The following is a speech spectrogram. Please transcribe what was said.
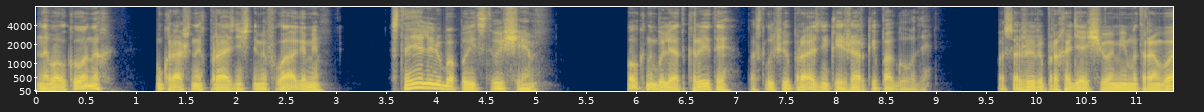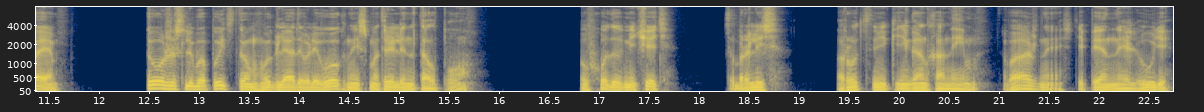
На балконах, украшенных праздничными флагами, стояли любопытствующие. Окна были открыты по случаю праздника и жаркой погоды. Пассажиры, проходящего мимо трамвая, тоже с любопытством выглядывали в окна и смотрели на толпу. У входа в мечеть собрались родственники Ниган-ханым, важные, степенные люди,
